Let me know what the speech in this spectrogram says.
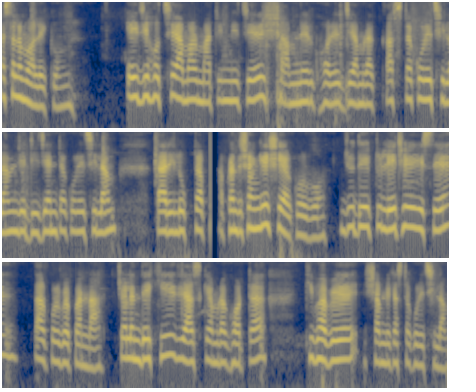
আসসালামু আলাইকুম। এই যে হচ্ছে আমার মাটির নিচে সামনের ঘরে যে আমরা কাজটা করেছিলাম, যে ডিজাইনটা করেছিলাম, তারই লুকটা আপনাদের সঙ্গে শেয়ার করব। যদি একটু লেট হয়ে গেছে, তারপরে ব্যাপার না। চলেন দেখি যে আজকে আমরা ঘরটা কীভাবে সামনে কাজটা করেছিলাম।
